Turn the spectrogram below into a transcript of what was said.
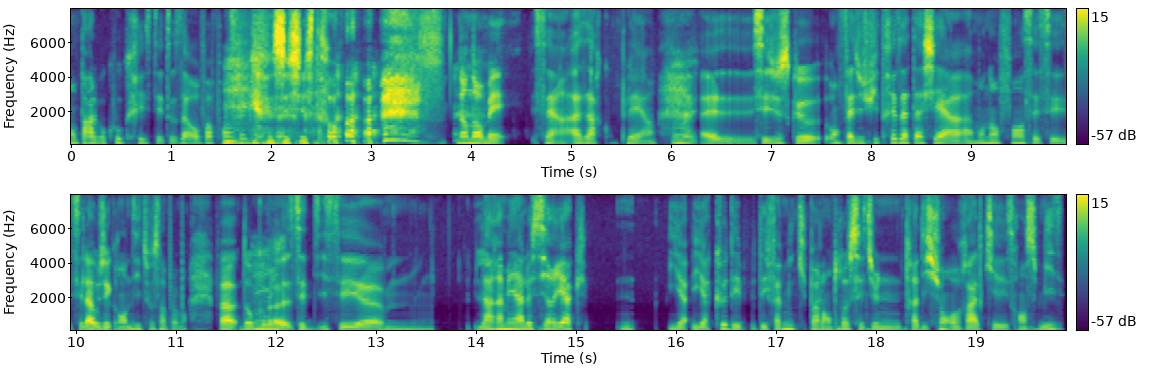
on parle beaucoup Christ et tout ça, on va penser que je suis trop. non, non, mais c'est un hasard complet. hein. Ouais. Euh, c'est juste que, en fait, je suis très attachée à, à mon enfance et c'est là où j'ai grandi, tout simplement. Enfin, donc, Oui. euh, c'est c'est, euh, l'araméen, le syriaque. Il n'y a, y a que des, des familles qui parlent entre eux. C'est une tradition orale qui est transmise.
